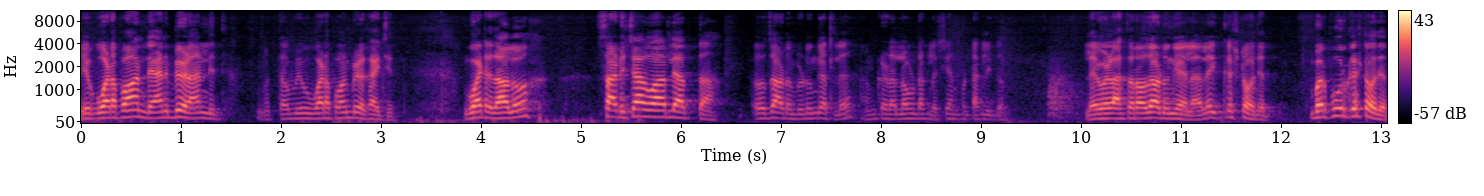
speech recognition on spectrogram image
एक वडापाव आणले आणि बेळ आणलीत. आता वडापाव आणि बेळ खायचीत. गोठ्यात आलो साडेचार वाजले आत्ता. जाडून झाडून बिडून घातलं आणि कडा लावून टाकलं शेण पण टाकली तर लय वेळ लागता राव झाडून घ्यायला लय कष्ट होत्यात. भरपूर कष्ट होत्यात.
